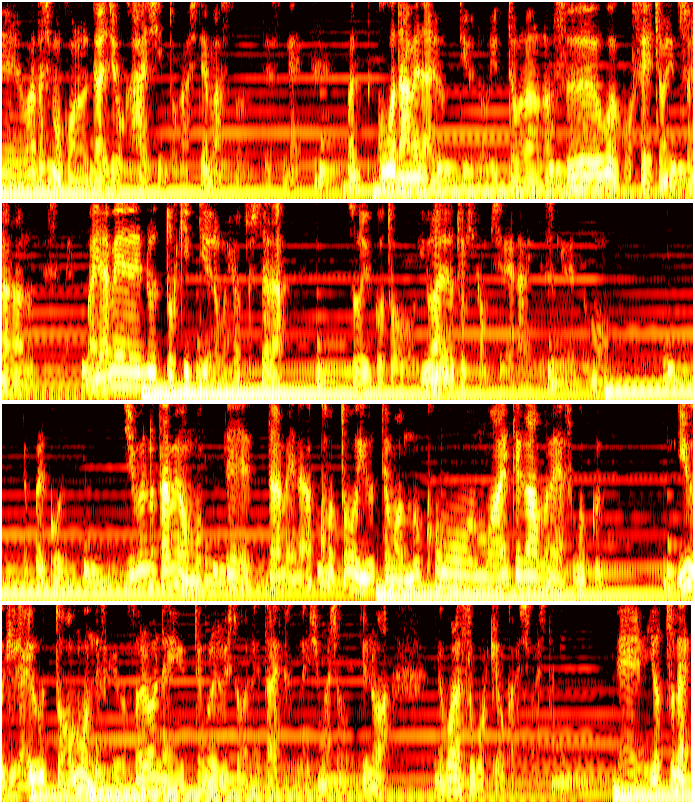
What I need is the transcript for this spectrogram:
で私もこのラジオ配信とかしてますのでですね、まあ、ここダメだよっていうのを言ってもらうのはすごいこう成長につながるんですね、まあ、やめる時っていうのもひょっとしたらそういうことを言われる時かもしれないんですけれどもやっぱりこう自分のためを思ってダメなことを言っても向こうも相手側もねすごく勇気がいるとは思うんですけどそれをね言ってくれる人はね大切にしましょうっていうのはこれはすごく共感しました、え4つ目。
